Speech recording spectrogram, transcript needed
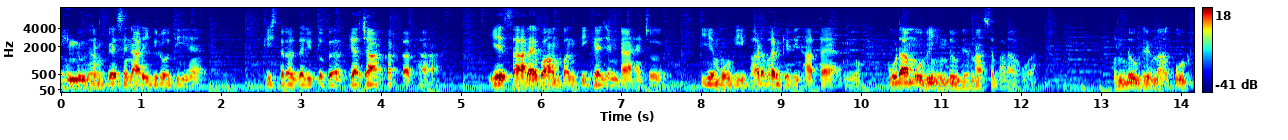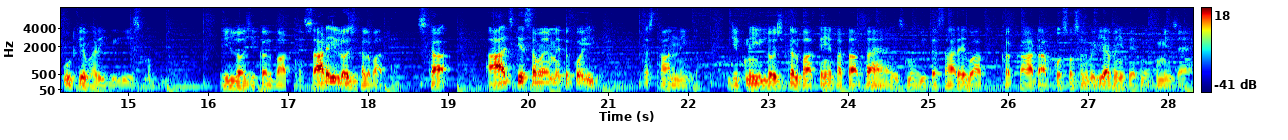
हिंदू धर्म कैसे नारी विरोधी है, किस तरह दलितों पर अत्याचार करता था। ये सारे वामपंथी का एजेंडा है जो ये मूवी भर भर के दिखाता है आदमी को। पूरा मूवी हिंदू घृणा से भरा हुआ है। हिंदू घृणा कूट कूट के भरी हुई है इस मूवी इलॉजिकल बातें सारे इलॉजिकल बातें इसका आज के समय में तो कोई स्थान नहीं है। जितनी इलॉजिकल बातें बताता है, इस मूवी का सारे बात का काट आपको सोशल मीडिया में ही देखने को मिल जाए।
